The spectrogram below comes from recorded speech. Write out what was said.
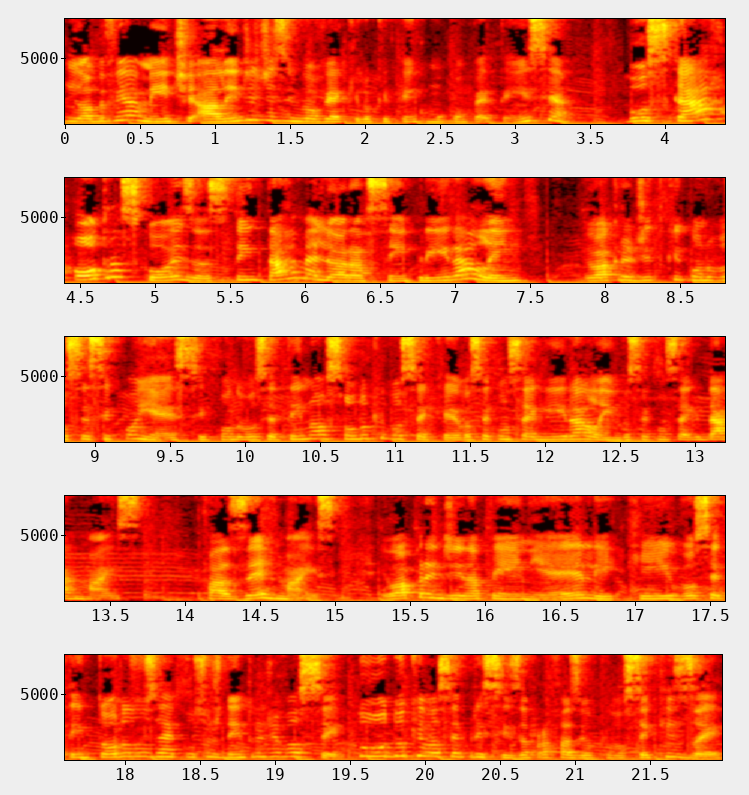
E, obviamente, além de desenvolver aquilo que tem como competência, buscar outras coisas, tentar melhorar sempre, ir além. Eu acredito que quando você se conhece, quando você tem noção do que você quer, você consegue ir além, você consegue dar mais, fazer mais. Eu aprendi na PNL que você tem todos os recursos dentro de você, tudo o que você precisa para fazer o que você quiser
